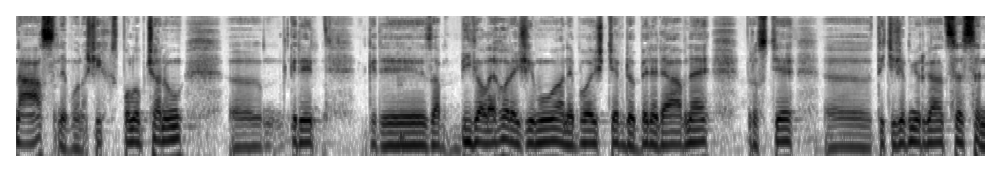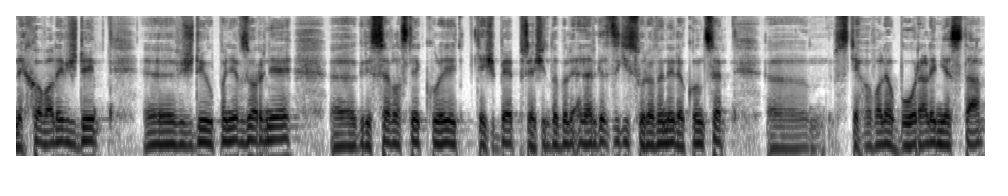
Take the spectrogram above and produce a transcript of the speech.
nás nebo našich spolupčanů, e, kdy kdy za bývalého režimu a nebo ještě v době nedávné prostě eh, ty těžební organizace se nechovaly vždy, eh, vždy úplně vzorně, eh, kdy se vlastně kvůli těžbě, především to byly energetické suroviny, dokonce stěhovali, obourali města,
